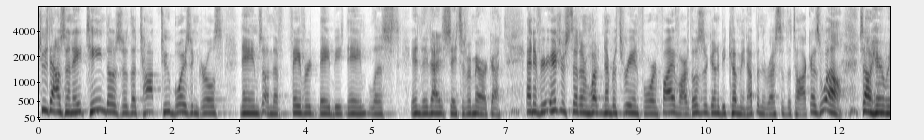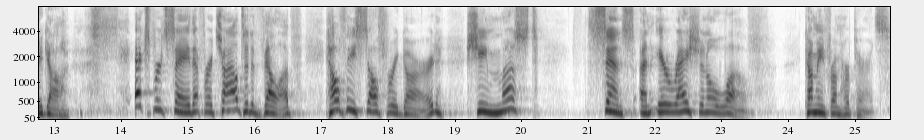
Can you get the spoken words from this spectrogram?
2018, those are the top two boys and girls names on the favorite baby name list in the United States of America. And if you're interested in what number three and four and five are, those are going to be coming up in the rest of the talk as well. So here we go. Experts say that for a child to develop healthy self regard, she must sense an irrational love coming from her parents.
